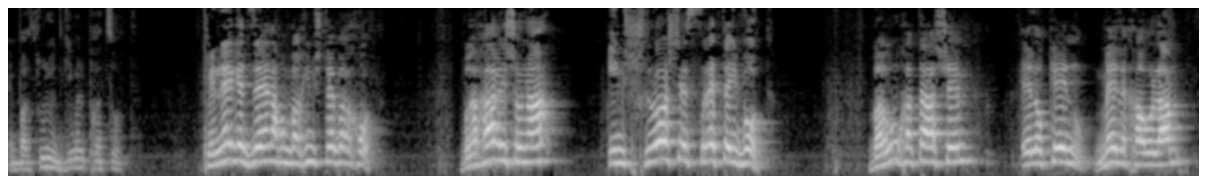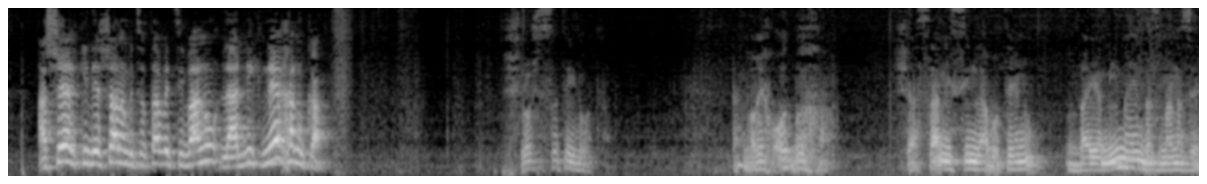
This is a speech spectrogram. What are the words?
הם פרצו י"ג פרצות. כנגד זה אנחנו מברכים שתי ברכות. ברכה ראשונה עם 13 תיבות. ברוך אתה השם אלוקינו, מלך העולם, אשר קידשנו מצוותיו וציוונו להדליק נר חנוכה. 13 תיבות. אתה מברך עוד ברכה, שעשה ניסים לאבותינו בימים ההם בזמן הזה.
